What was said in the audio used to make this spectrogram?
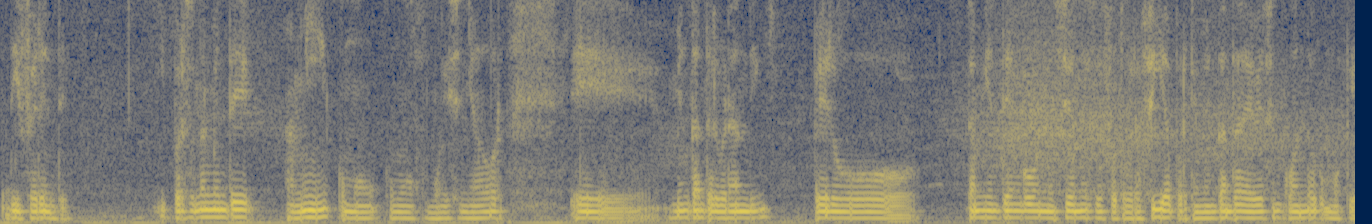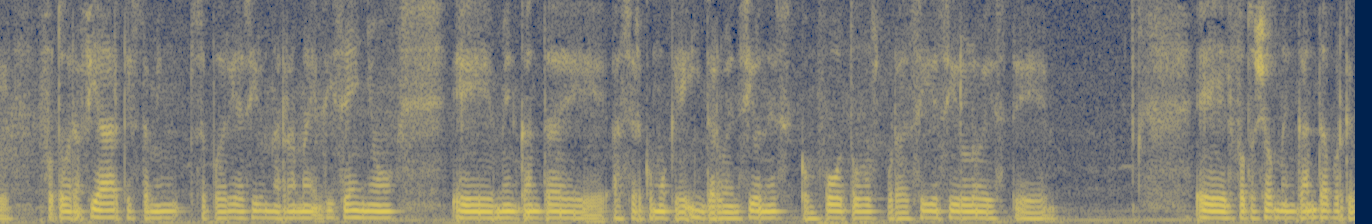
diferente. Y personalmente a mí como, como, como diseñador eh, me encanta el branding, pero también tengo nociones de fotografía porque me encanta de vez en cuando como que fotografiar, que es también se podría decir una rama del diseño. Eh, me encanta eh, hacer como que intervenciones con fotos, por así decirlo. Este, eh, el Photoshop me encanta porque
